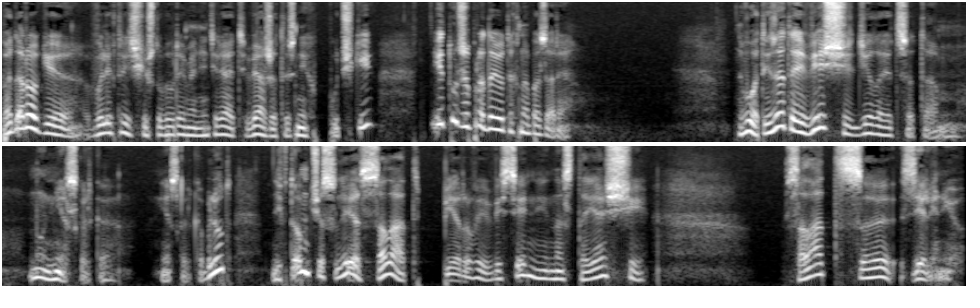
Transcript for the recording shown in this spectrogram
по дороге в электричке, чтобы время не терять, вяжет из них пучки и тут же продает их на базаре. Вот, из этой вещи делается там, ну, несколько, несколько блюд, и в том числе салат, первый весенний настоящий салат с зеленью.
